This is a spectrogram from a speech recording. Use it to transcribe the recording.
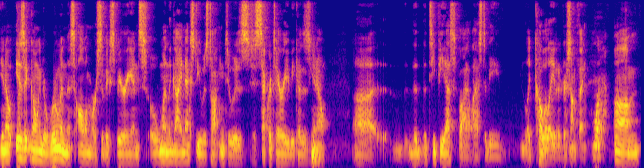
You know, is it going to ruin this all immersive experience when the guy next to you is talking to his, his secretary because, you know, uh, the, the TPS file has to be like collated or something? Right. Um,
